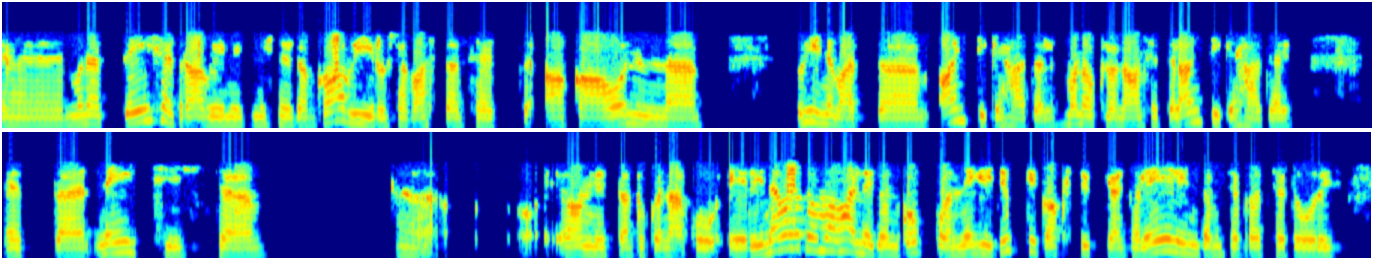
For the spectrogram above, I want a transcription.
äh, mõned teised ravimid, mis nüüd on ka viirusevastased, aga on, põhinevad antikehadel, monoklonaalsetel antikehadel, et neid siis on nüüd natuke nagu erinevad omavahel, neid on kokku on neli tükki, kaks tükki on seal eelhindamise protseduuris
